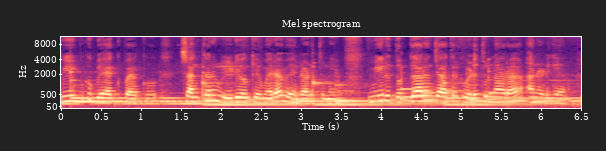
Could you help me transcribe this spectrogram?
వీపుకు బ్యాక్ ప్యాక్ చంకన వీడియో కెమెరా వేలాడుతున్నాయి. మీరు దుర్గారం జాతరకు వెళుతున్నారా? అని అడిగాను.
